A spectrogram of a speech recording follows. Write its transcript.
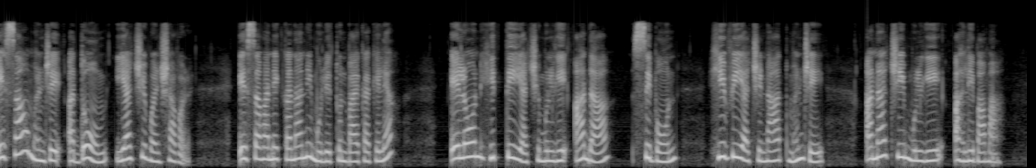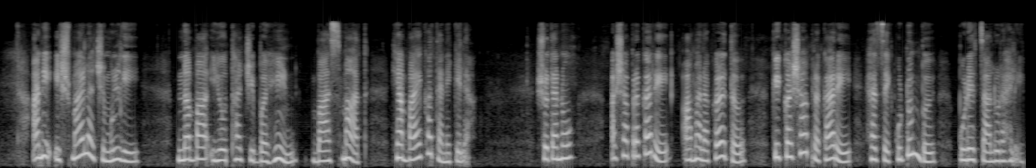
एसाव म्हणजे अदोम याची वंशावळ. एसावाने कनानी मुलीतून बायका केल्या. एलोन हित्ती याची मुलगी आदा सिबोन हिवी याची नात म्हणजे अनाची मुलगी अहलिबामा आणि इश्मायलाची मुलगी नबा योथाची बहीण बासमात ह्या बायका त्याने केल्या. श्रोत्यानो अशा प्रकारे आम्हाला कळतं की कशा प्रकारे ह्याचे कुटुंब पुढे चालू राहिले.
